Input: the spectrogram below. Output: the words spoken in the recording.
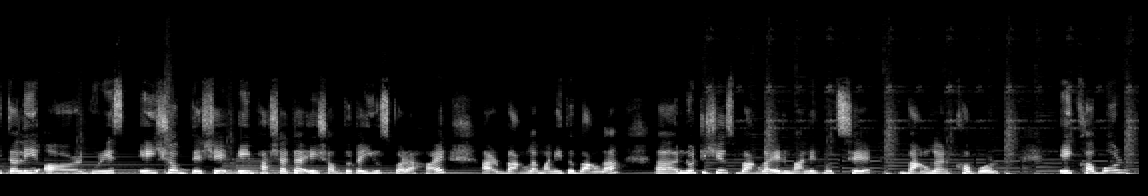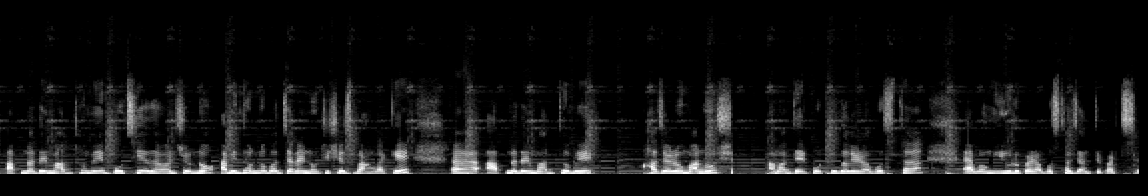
ইতালি আর গ্রিস এইসব দেশে এই ভাষাটা, এই শব্দটা ইউজ করা হয়। আর বাংলা মানি তো বাংলা। নোটিশিয়াস বাংলা এর মানে হচ্ছে বাংলার খবর। এই খবর আপনাদের মাধ্যমে পৌঁছিয়ে দেওয়ার জন্য আমি ধন্যবাদ জানাই নোটিশেস বাংলাকে আপনাদের মাধ্যমে হাজারো মানুষ আমাদের পর্তুগালের অবস্থা এবং ইউরোপের অবস্থা জানতে পারছে।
